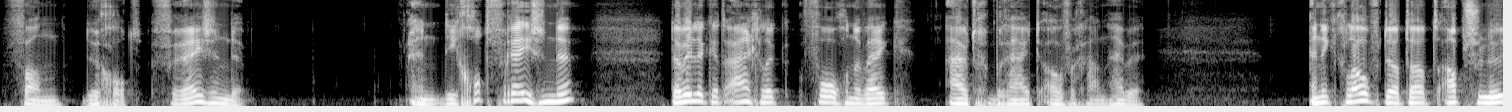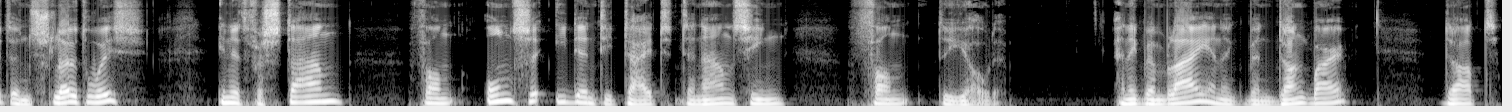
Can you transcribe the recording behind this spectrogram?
van de Godvrezende. En die Godvrezende, daar wil ik het eigenlijk volgende week uitgebreid over gaan hebben. En ik geloof dat dat absoluut een sleutel is in het verstaan van onze identiteit ten aanzien van de Joden. En ik ben blij en ik ben dankbaar dat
